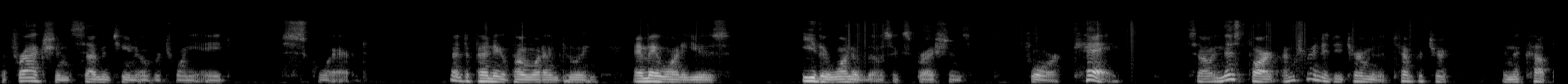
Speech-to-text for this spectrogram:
the fraction 17 over 28 squared. And depending upon what I'm doing, I may want to use either one of those expressions for K. So in this part, I'm trying to determine the temperature in the cup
